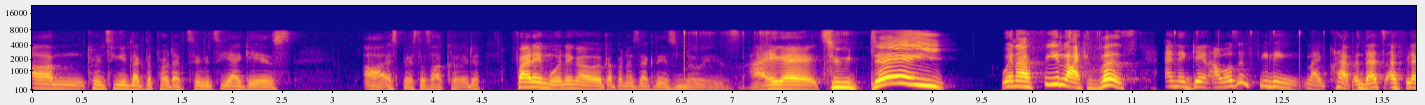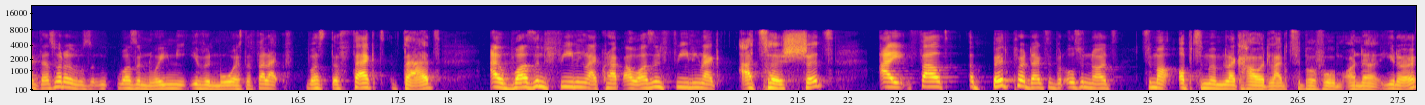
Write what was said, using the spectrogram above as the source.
Um, continued like the productivity, I guess, uh, as best as I could. Friday morning, I woke up and I was like, "There's noise." Okay, uh, today, when I feel like this, and again, I wasn't feeling like crap, and that's I feel like that's what was was annoying me even more. Was the fact like was the fact that I wasn't feeling like crap. I wasn't feeling like utter shit. I felt a bit productive, but also not to my optimum, like how I'd like to perform on a, you know,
